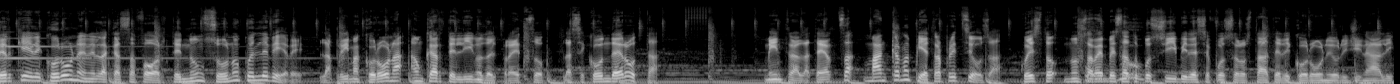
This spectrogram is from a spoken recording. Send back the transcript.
Perché le corone nella cassaforte non sono quelle vere. La prima corona ha un cartellino del prezzo, la seconda è rotta, mentre alla terza manca una pietra preziosa. Questo non sarebbe stato possibile se fossero state le corone originali.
